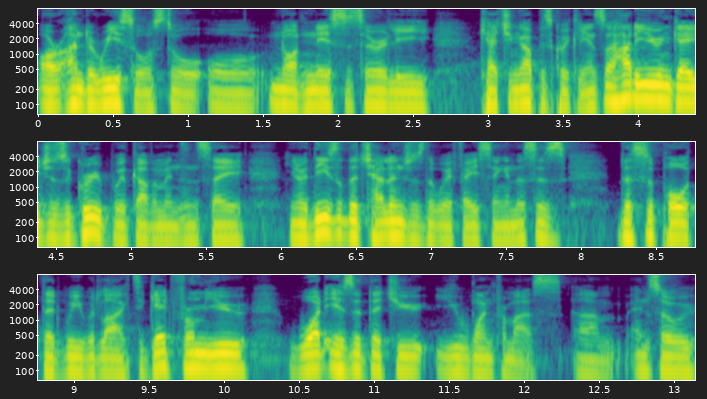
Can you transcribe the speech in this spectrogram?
are under resourced or, or not necessarily catching up as quickly. And so, how do you engage as a group with governments and say, you know, these are the challenges that we're facing, and this is the support that we would like to get from you. What is it that you you want from us? Um, and so.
